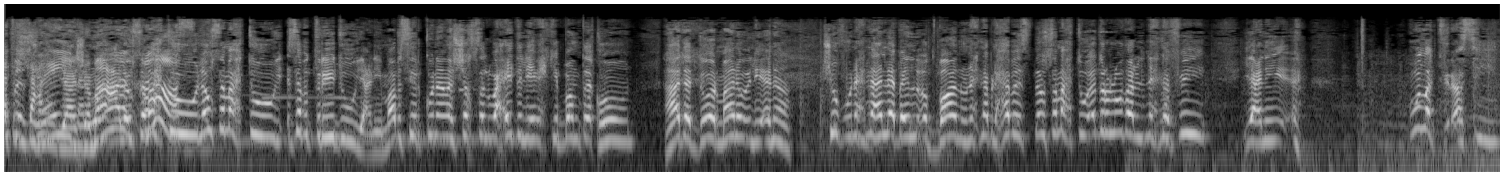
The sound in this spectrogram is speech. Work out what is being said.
انت تحكي؟ يا جماعة لو. سمحتوا لو سمحتوا إذا بتريدوا يعني ما بصير كون أنا الشخص الوحيد اللي بيحكي بمنطق هون. هذا الدور ما له إلي أنا. شوفوا نحن هلأ بين القضبان ونحن بالحبس. لو سمحتوا قدروا الوضع اللي نحن فيه. يعني والله كثير قاسيين.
